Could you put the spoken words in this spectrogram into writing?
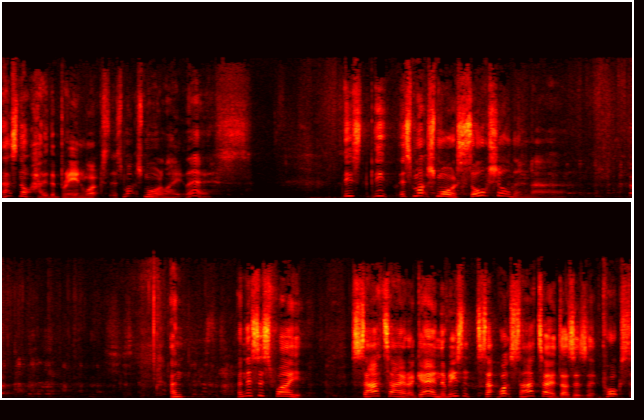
That's not how the brain works. It's much more like this. These, these, it's much more social than that. And, and this is why satire, again, the reason, what satire does is it pokes,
